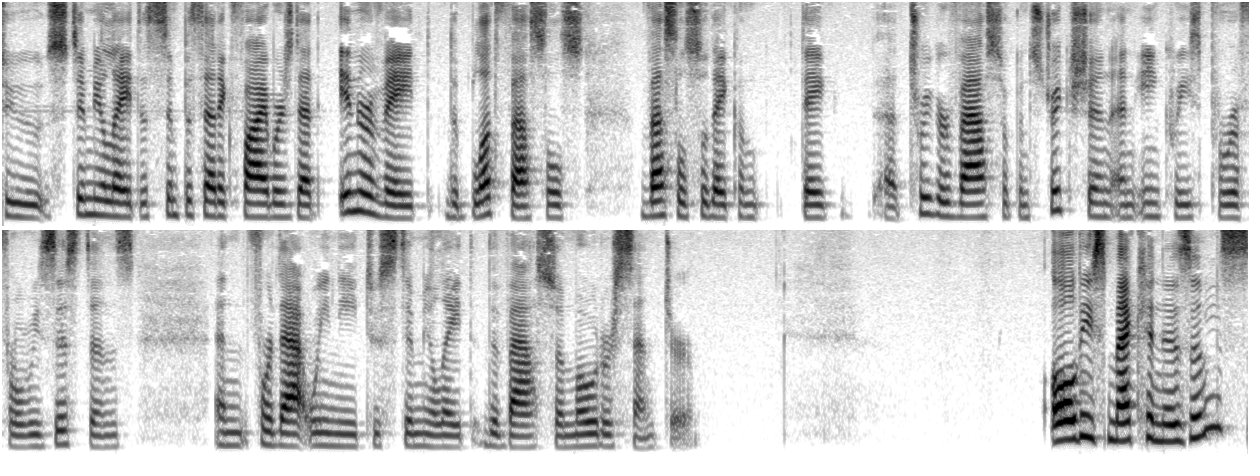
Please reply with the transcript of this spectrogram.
to stimulate the sympathetic fibers that innervate the blood vessels vessels so they can they uh, trigger vasoconstriction and increase peripheral resistance. And for that, we need to stimulate the vasomotor center all these mechanisms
